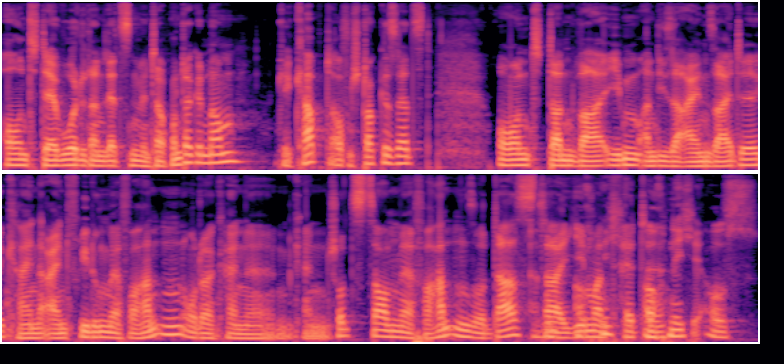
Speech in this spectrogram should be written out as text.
Und der wurde dann letzten Winter runtergenommen, gekappt, auf den Stock gesetzt. Und dann war eben an dieser einen Seite keine Einfriedung mehr vorhanden oder keine, kein Schutzzaun mehr vorhanden, sodass Also da jemand nicht, hätte. Auch nicht aus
